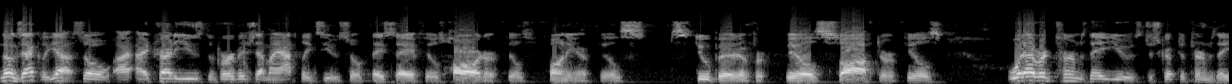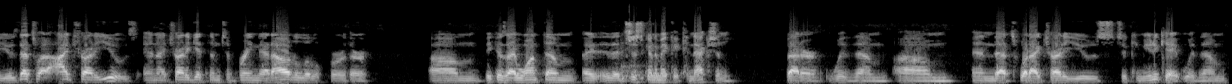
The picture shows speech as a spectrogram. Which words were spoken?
No, exactly. Yeah. So I, I try to use the verbiage that my athletes use. So if they say it feels hard, or it feels funny, or it feels stupid, or it feels soft, or it feels whatever terms they use, descriptive terms they use, that's what I try to use, and I try to get them to bring that out a little further um, because I want them. It's just going to make a connection better with them, um, and that's what I try to use to communicate with them.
